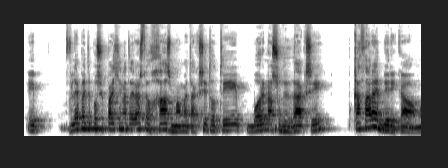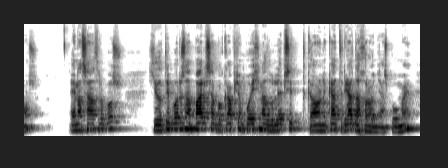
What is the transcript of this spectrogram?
ε, βλέπετε πως υπάρχει ένα τεράστιο χάσμα μεταξύ το τι μπορεί να σου διδάξει, καθαρά εμπειρικά όμως, ένας άνθρωπος και το τι μπορείς να πάρεις από κάποιον που έχει να δουλέψει κανονικά 30 χρόνια ας πούμε.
